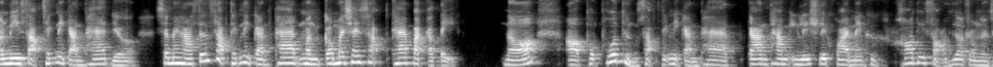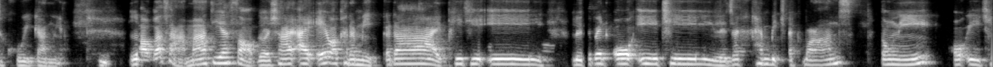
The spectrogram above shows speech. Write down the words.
มันมีศัพท์เทคนิคการแพทย์เยอะใช่ไหมคะซึ่งศัพท์เทคนิคการแพทย์มันก็ไม่ใช่ศัพท์แค่ปกติ เนาะอ่าพูดถึงศัพท์เทคนิคการแพทย์ การทำ English requirement คือข้อที่สองที่เรากำลังจะคุยกันเนี่ย เราก็สามารถที่จะสอบโดยใช้ IELTS Academic ก็ได้ PTE หรือจะเป็น OET หรือจะ Cambridge Advanced ตรงนี้ OET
